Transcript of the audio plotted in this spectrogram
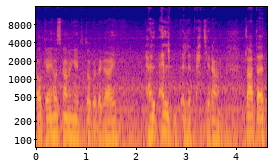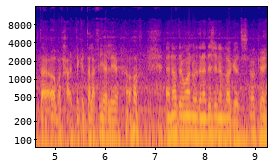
okay who's coming to talk with جاي هالقلب قلة احترام. طلعت اقبض حق ال ticket طلع فيها. اللي اوه another one with an additional luggage. okay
